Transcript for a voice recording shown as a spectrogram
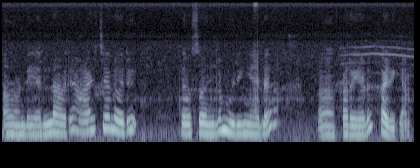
അതുകൊണ്ട് എല്ലാവരും ആഴ്ചയിൽ ഒരു ദിവസമെങ്കിലും മുരിങ്ങയില കറികൾ കഴിക്കണം.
